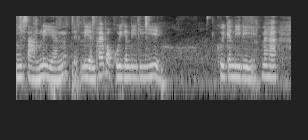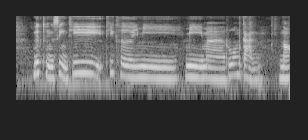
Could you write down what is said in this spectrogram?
มีสามเหรียญเจ็ดเหรียญไพ่บอกคุยกันดีๆ คุยกันดีๆ นะคะนึกถึงสิ่งที่ที่เคยมีมีมาร่วมกันเนาะ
